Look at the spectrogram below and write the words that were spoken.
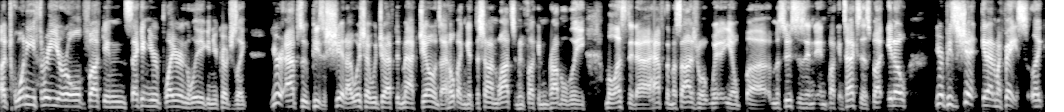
a 23 year old fucking second year player in the league and your coach is like, you're an absolute piece of shit. I wish I would drafted Mac Jones. I hope I can get Deshaun Watson, who fucking probably molested uh, half the massage, w- w- you know, uh, masseuses in, in fucking Texas. But you know, you're a piece of shit. Get out of my face. Like,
